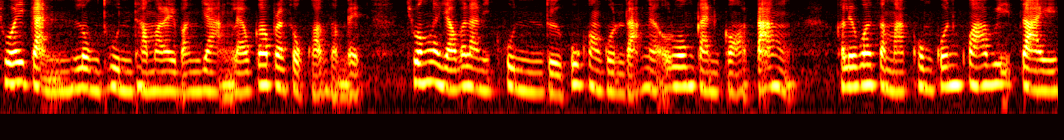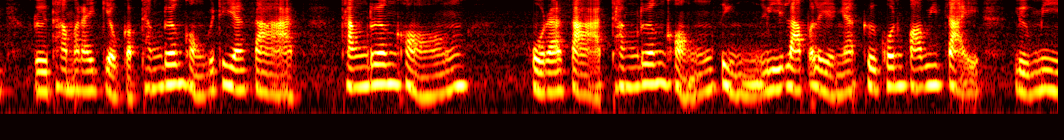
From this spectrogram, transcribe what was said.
ช่วยกันลงทุนทำอะไรบางอย่าง แล้วก็ประสบความสำเร็จช่วงระยะเวลานี้คุณหรือคู่ครองคนรักเนี่ยร่วมกันก่อตั้งเขาเรียกว่าสมาคมค้นคว้าวิจัย หรือทำอะไรเกี่ยวกับทั้งเรื่องของวิทยาศาสตร์ ทั้งเรื่องของโหราศาสตร์ ทั้งเรื่องของสิ่งลี้ลับอะไรอย่างเงี้ยคือค้นคว้าวิจัยหรือมี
